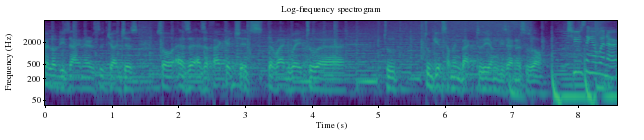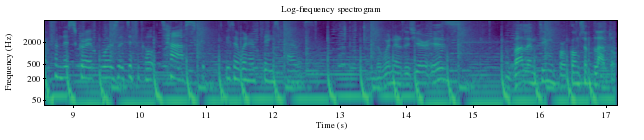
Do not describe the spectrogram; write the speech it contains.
fellow designers, the judges. So as a, as a package, it's the right way to, uh, to, to give something back to the young designers as well. Choosing a winner from this group was a difficult task. Who's our winner, please, Paris? The winner this year is Valentin for Concept Plato.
